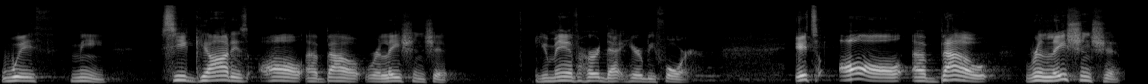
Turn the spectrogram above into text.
with me. See, God is all about relationship. You may have heard that here before. It's all about relationship.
